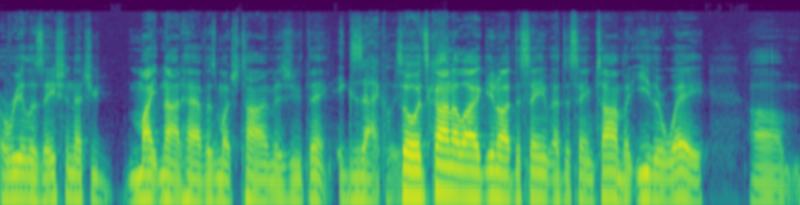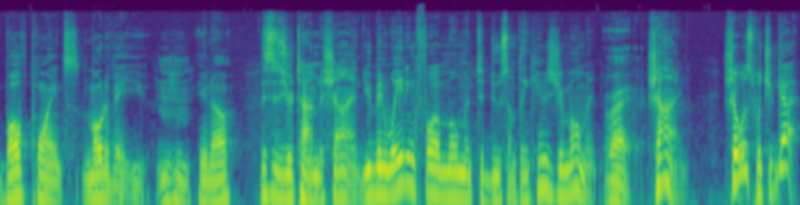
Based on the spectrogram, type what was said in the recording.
a realization that you might not have as much time as you think. exactly. So it's kind of like you know at the same at the same time, but either way, um, both points motivate you. hmm You know, this is your time to shine. You've been waiting for a moment to do something. Here's your moment. right? Shine. Show us what you got.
